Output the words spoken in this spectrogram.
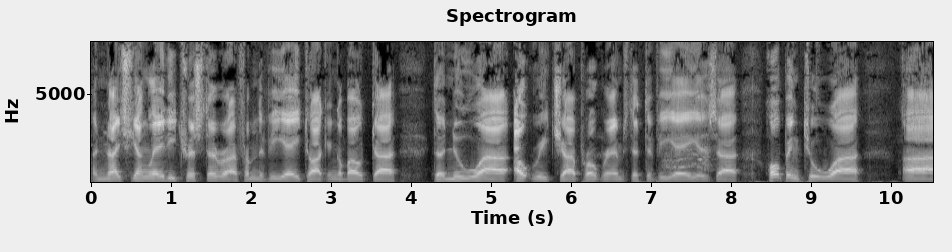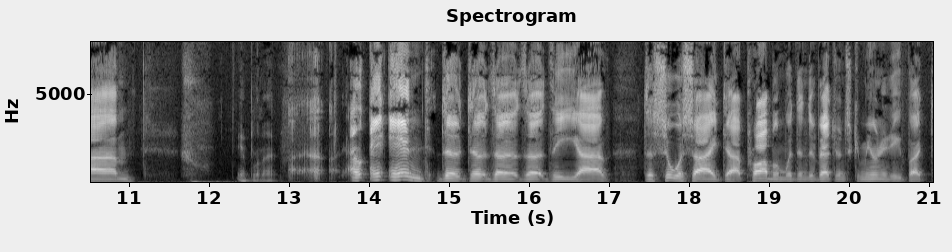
a nice young lady, Trista uh, from the VA, talking about uh, the new uh, outreach uh, programs that the VA is uh, hoping to um, implement, and the the the the the, the suicide problem within the veterans community. But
